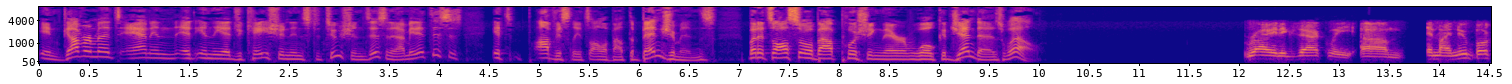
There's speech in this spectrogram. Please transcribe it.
in government and in in the education institutions, isn't it? I mean, it, this is it's obviously it's all about the Benjamins, but it's also about pushing their woke agenda as well. Right, exactly. Um, in my new book,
